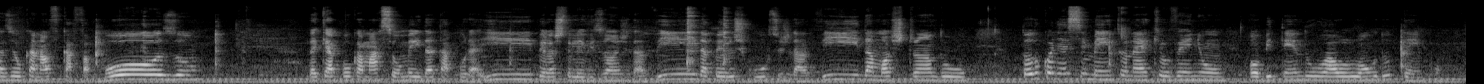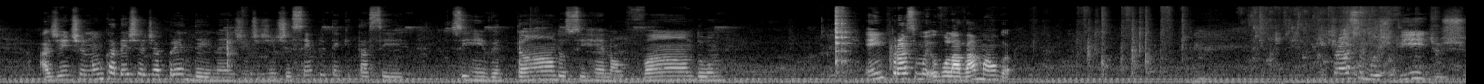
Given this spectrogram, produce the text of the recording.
Fazer o canal ficar famoso. Daqui a pouco a Márcia Almeida tá por aí, pelas televisões da vida, pelos cursos da vida, mostrando todo o conhecimento né, que eu venho obtendo ao longo do tempo. A gente nunca deixa de aprender, né, gente? A gente sempre tem que estar tá se, se reinventando, se renovando. Em próximo... Eu vou lavar a mão agora. Em próximos vídeos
